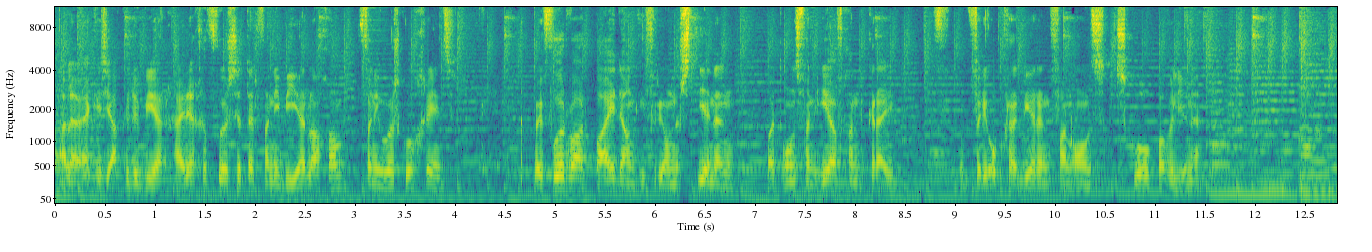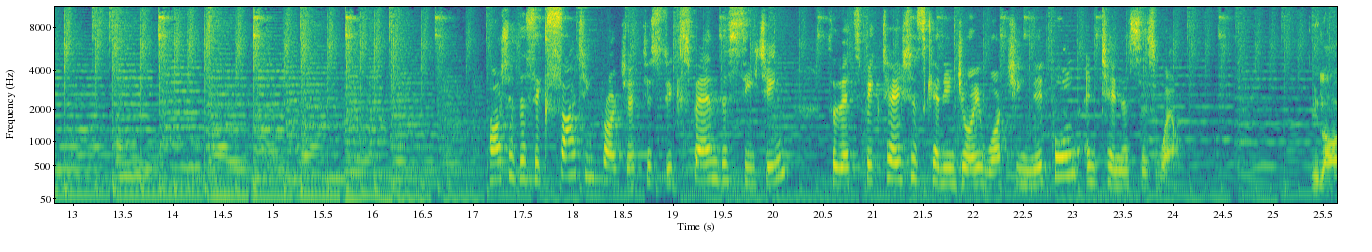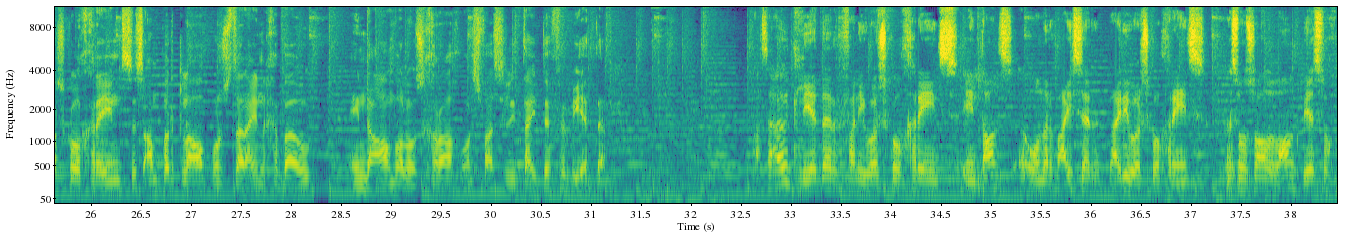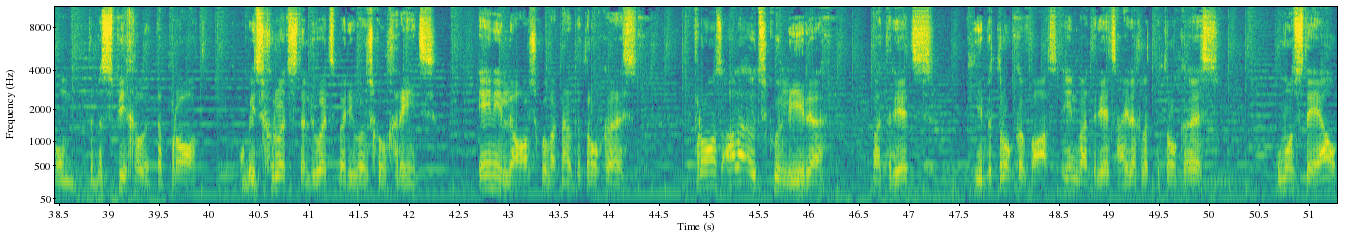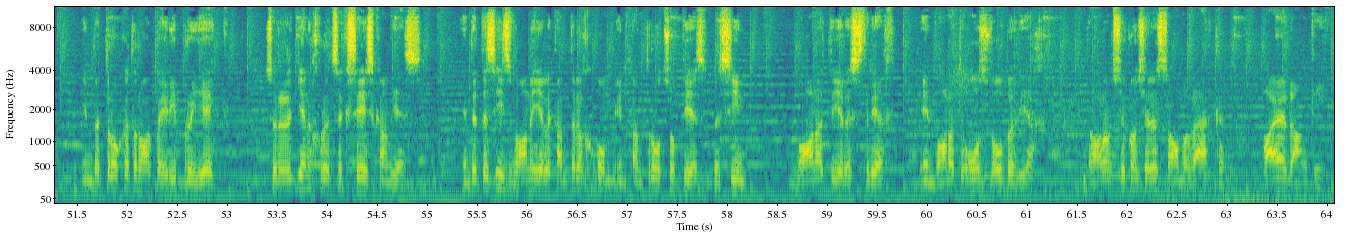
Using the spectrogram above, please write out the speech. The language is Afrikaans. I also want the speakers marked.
Speaker 1: Ek is Jacques de Beer, huidige voorsitter van die beheerliggaam van die Hoërskool Grens. Byvoorbeeld baie dankie vir die ondersteuning wat ons van u af gaan kry vir die opgradering van ons skoolpaviljoene.
Speaker 2: Part of this exciting project is to expand the seating so that spectators can enjoy watching netball and tennis as well.
Speaker 3: Die laerskoolgrens is amper klaar op ons terrein gebou en daarom wil ons graag ons fasiliteite verbeter.
Speaker 4: As 'n oud leier van die hoërskoolgrens en tans 'n onderwyser by die hoërskoolgrens, is ons al lank besig om te bespiegel en te praat om iets groots te loods by die hoërskoolgrens en die laerskool wat nou betrokke is. Vir ons alle oud skooliere wat reeds hier betrokke was en wat reeds heidaglik betrokke is om ons te help en betrokke te raak by hierdie projek sodat dit een groot sukses kan wees. En dit is iets waarna jy kan terugkom en kan trots op wees om te sien waarna toe jy streef en waarna toe ons wil beweeg. Daarom soek ons julle samewerking. Baie dankie.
